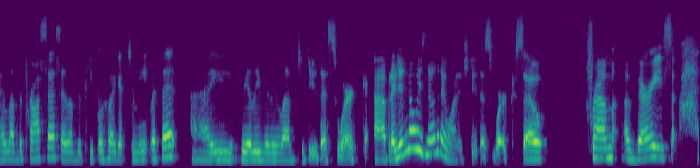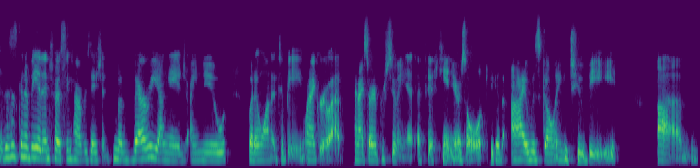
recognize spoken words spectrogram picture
I love the process. I love the people who I get to meet with it. I really, really love to do this work. Uh, but I didn't always know that I wanted to do this work. So, from a very, this is going to be an interesting conversation. From a very young age, I knew what I wanted to be when I grew up. And I started pursuing it at 15 years old because I was going to be um,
